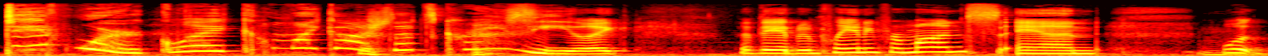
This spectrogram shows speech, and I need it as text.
did work. Like, oh my gosh, that's crazy. Like that they had been planning for months. And what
